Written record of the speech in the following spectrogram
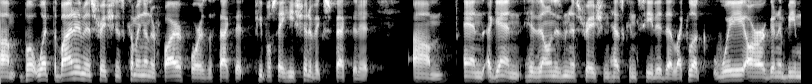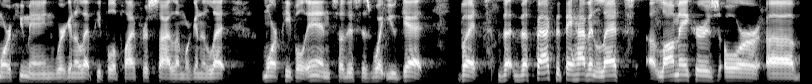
Um, but what the Biden administration is coming under fire for is the fact that people say he should have expected it. Um, and again, his own administration has conceded that, like, look, we are going to be more humane. We're going to let people apply for asylum. We're going to let more people in. So this is what you get. But the the fact that they haven't let uh, lawmakers or uh,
